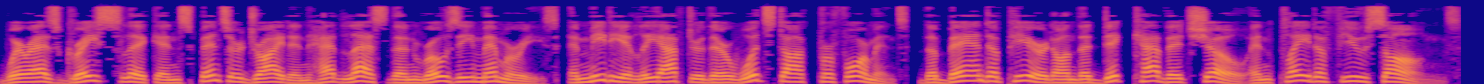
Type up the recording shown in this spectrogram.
whereas Grace Slick and Spencer Dryden had less than rosy memories. Immediately after their Woodstock performance, the band appeared on The Dick Cavett Show and played a few songs.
